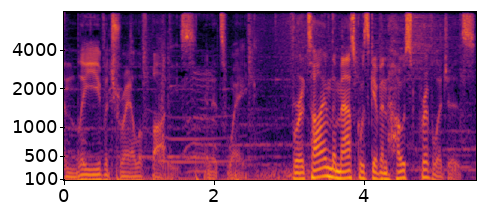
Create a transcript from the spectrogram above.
and leave a trail of bodies in its wake. For a time, the mask was given host privileges,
